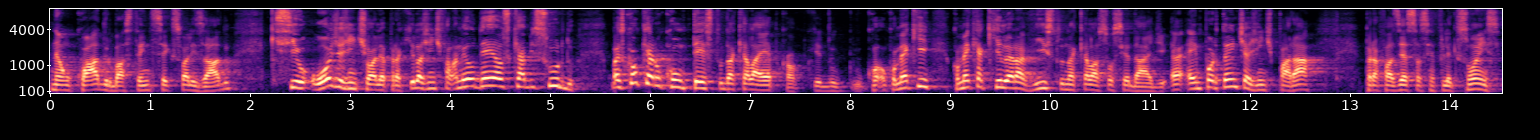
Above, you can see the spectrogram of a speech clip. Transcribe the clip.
né, um quadro bastante sexualizado, que se hoje a gente olha para aquilo, a gente fala, meu Deus, que absurdo. Mas qual era o contexto daquela época? Como é que, como é que aquilo era visto naquela sociedade? É, é importante a gente parar para fazer essas reflexões,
